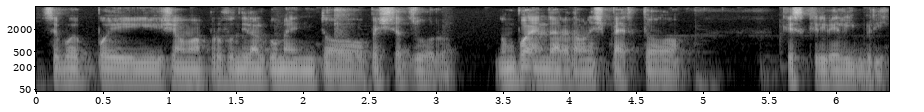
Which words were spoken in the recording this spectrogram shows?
se vuoi poi diciamo, approfondire l'argomento pesce azzurro. Non puoi andare da un esperto che scrive libri,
